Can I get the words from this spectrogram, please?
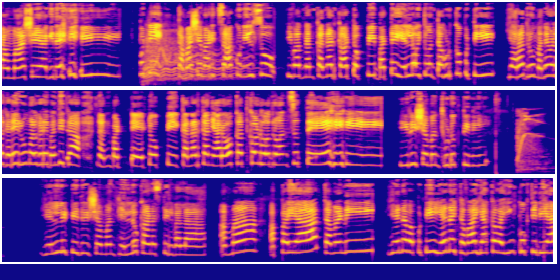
ತಮಾಷೆಯಾಗಿದೆ. ಪುಟ್ಟಿ, ತಮಾಷೆ ಮಾಡಿದ್ ಸಾಕು ನಿಲ್ಸು. ಇವಾಗ ನನ್ ಕನ್ನಡಕ ಟೊಪ್ಪಿ ಬಟ್ಟೆ ಎಲ್ಲೋಯ್ತು ಅಂತ ಹುಡ್ಕೋ ಪುಟ್ಟಿ. ಯಾರಾದ್ರೂ ಮನೆ ಒಳಗಡೆ ರೂಮ್ ಒಳಗಡೆ ಬಂದಿದ್ರಾ? ನನ್ ಬಟ್ಟೆ ಟೊಪ್ಪಿ ಕನ್ನಡಕನ್ ಯಾರೋ ಕತ್ಕೊಂಡು ಹೋದ್ರು ಅನ್ಸುತ್ತೆ. ಇರಿ ಶಮಂತ್ ಹುಡುಕ್ತೀನಿ. ಎಲ್ಲಿಟ್ಟಿದ್ರಿ ಶಮಂತ್? ಎಲ್ಲೂ ಕಾಣಿಸ್ತಿಲ್ವಲ್ಲ? ಅಮ್ಮ, ಅಪ್ಪಯ್ಯ ತಮಣಿ ಏನವ ಪುಟ್ಟಿ? ಏನಾಯ್ತವ? ಯಾಕವ ಹಿಂಗ್ ಕೂಗ್ತಿದೀಯಾ?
